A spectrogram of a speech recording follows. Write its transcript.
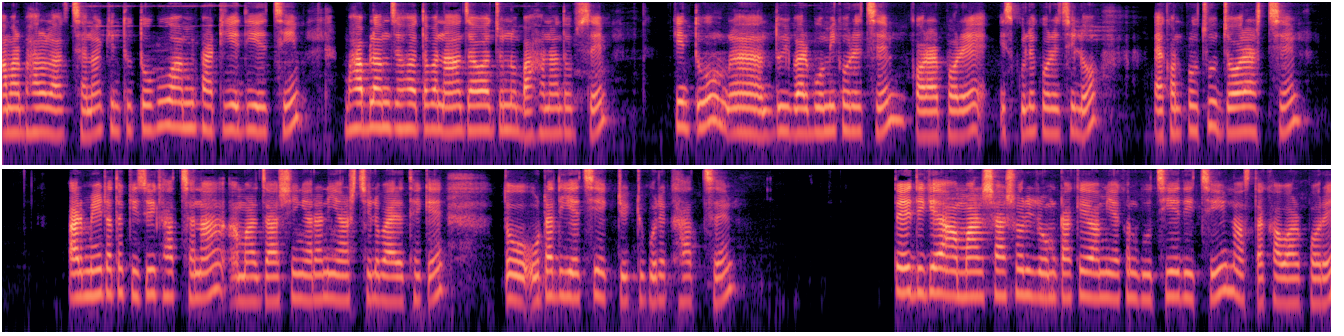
আমার ভালো লাগছে না। কিন্তু তবুও আমি পাঠিয়ে দিয়েছি। ভাবলাম যে হয়তো বা না যাওয়ার জন্য বাহানা ধরছে। কিন্তু দুইবার বমি করেছে। করার পরে স্কুলে করেছিল। এখন প্রচুর জ্বর আসছে। আর মেয়েটা তো কিছুই খাচ্ছে না। আমার যা সিঙ্গারা নিয়ে আসছিল বাইরে থেকে, তো ওটা দিয়েছি, একটু একটু করে খাচ্ছে। তো এইদিকে আমার শাশুড়ি রুমটাকে আমি এখন গুছিয়ে দিচ্ছি নাস্তা খাওয়ার পরে।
